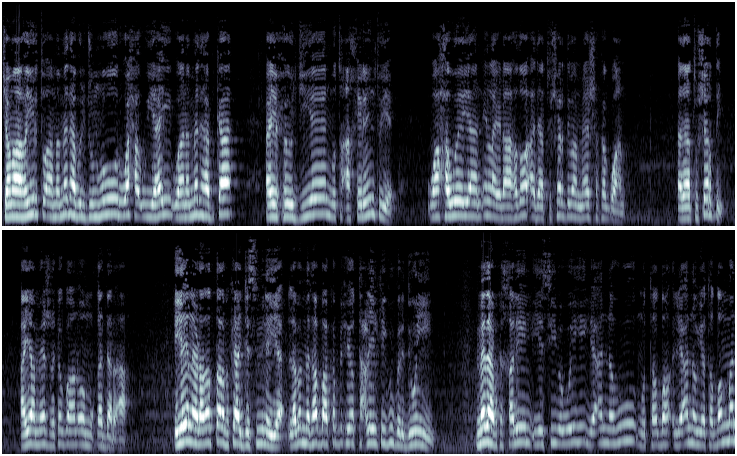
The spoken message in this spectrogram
Jamaahiirtu ama madhab ljumhuur waxa uu yahay waana madhabka ay xoojiyeen mutaakhiriintuye waxa weeyaan in la idhaahdo adaatu shardi baa meesha ka go-an. Adaatu shardi ayaa meesha ka go-an oo muqadar ah. Iyo in la idhahdo dalabkaa jasminaya laba madhab baa ka bixiyo tacliilkay ku kala duwan yihiin madhabka khaliil iyo sibaweyhi liannahu yatadaman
